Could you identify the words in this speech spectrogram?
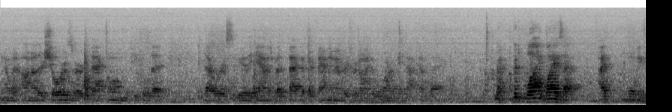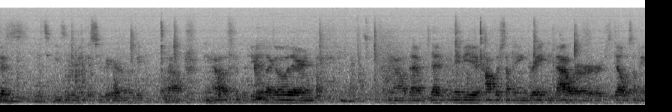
you know, on other shores or back home, the people that, that were severely damaged by the fact that their family members were going to war and may not come back. Right, but why, why is that? I, well, because it's easy to make a superhero movie about, you know, the people that go over there and, you know, that, that maybe accomplished something great in battle or, or just dealt with something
